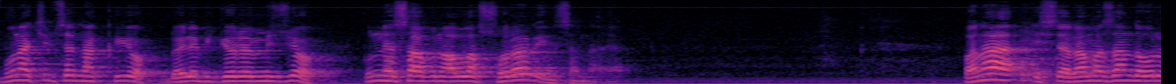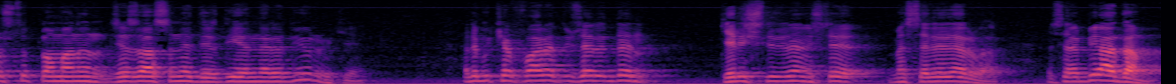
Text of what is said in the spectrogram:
Buna kimsenin hakkı yok. Böyle bir görevimiz yok. Bunun hesabını Allah sorar insana ya. Bana işte Ramazan'da oruç tutmamanın cezası nedir diyenlere diyorum ki hani bu kefaret üzerinden geliştirilen işte meseleler var. Mesela bir adam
